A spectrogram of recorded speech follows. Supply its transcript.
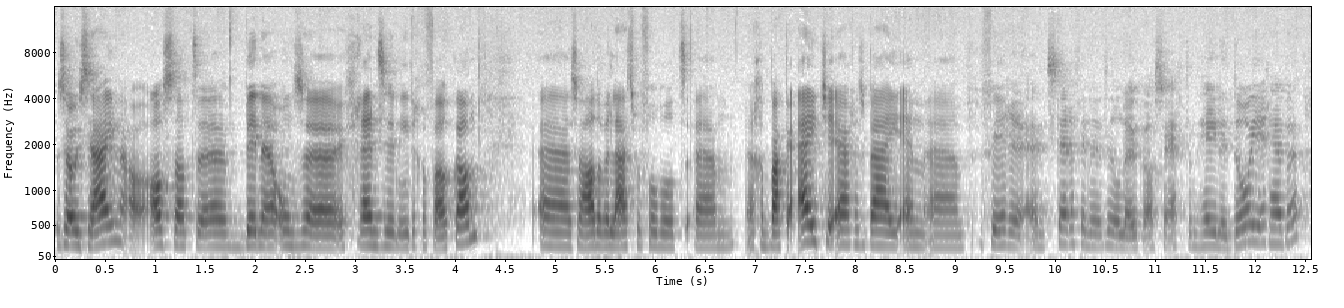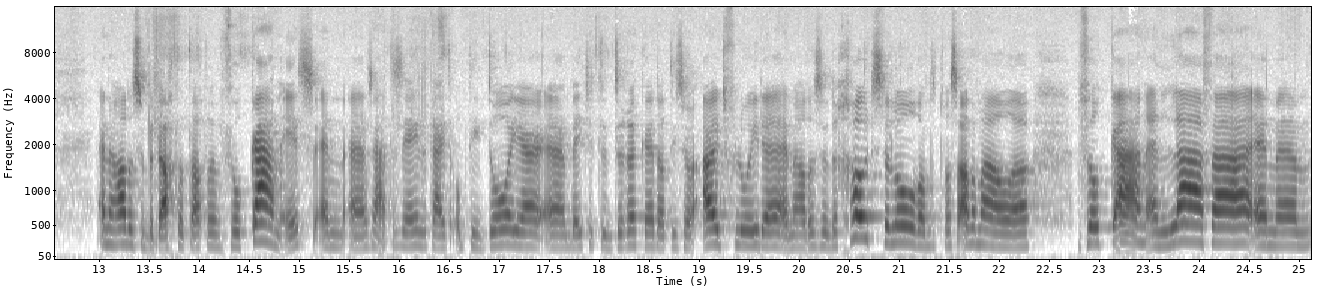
zo zijn, als dat uh, binnen onze grenzen in ieder geval kan. Uh, zo hadden we laatst bijvoorbeeld um, een gebakken eitje ergens bij. En uh, Veren en Sterren vinden het heel leuk als ze echt een hele dooier hebben. En dan hadden ze bedacht dat dat een vulkaan is. En zaten ze de hele tijd op die dooier een beetje te drukken, dat die zo uitvloeide. En dan hadden ze de grootste lol, want het was allemaal vulkaan en lava. En um,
